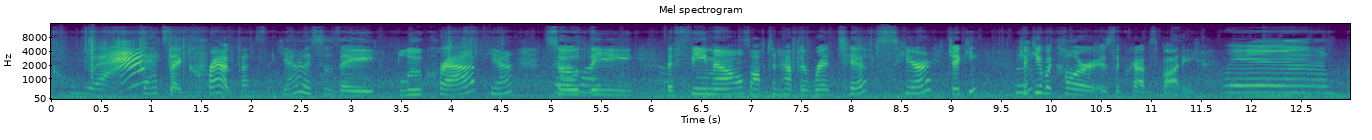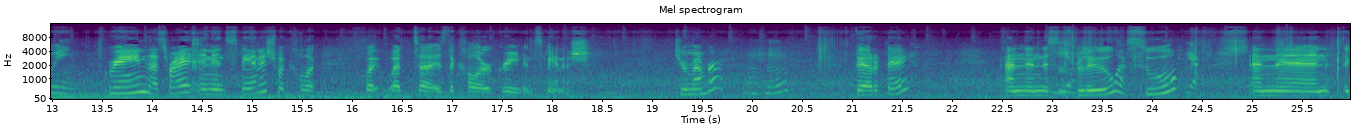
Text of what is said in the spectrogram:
crab? That's a crab. That's yeah, this is a blue crab, yeah. So the the females often have the red tips here. Jakey? Hmm? Jakey, what color is the crab's body? Green. Green, that's right. And in Spanish, what color what what uh, is the color green in Spanish? Do you remember? Mm-hmm. Verde. And then this is Yeah. blue, azul. Yeah. And then the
